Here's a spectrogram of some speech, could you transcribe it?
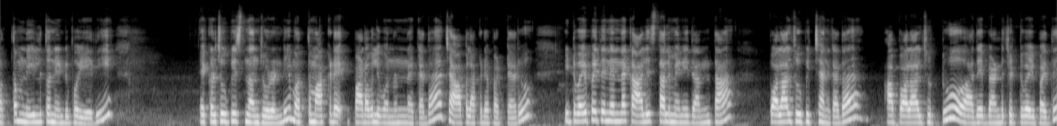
మొత్తం నీళ్ళతో నిండిపోయేది. ఎక్కడ చూపిస్తున్నాను చూడండి. మొత్తం అక్కడే పడవలు ఇవన్నీ ఉన్నాయి కదా చేపలు అక్కడే పట్టారు. ఇటువైపు అయితే నిన్న ఖాళీ స్థలం అనేది అంతా పొలాలు చూపించాను కదా. ఆ పొలాల చుట్టూ అదే బెండ చెట్టు వైపు అయితే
